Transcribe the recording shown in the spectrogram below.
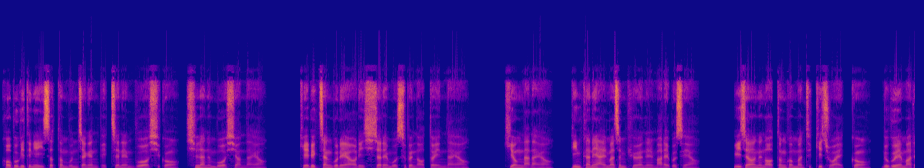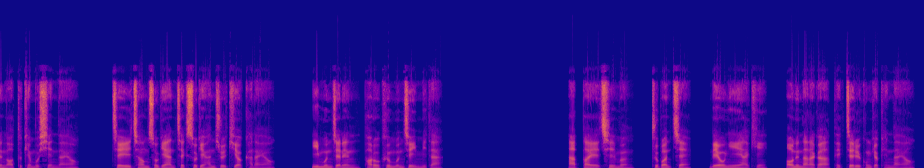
거북이 등에 있었던 문장은 백제는 무엇이고 신라는 무엇이었나요? 계백 장군의 어린 시절의 모습은 어떠했나요? 기억나나요? 빈칸에 알맞은 표현을 말해보세요. 의자왕은 어떤 것만 듣기 좋아했고 누구의 말은 어떻게 무시했나요? 제일 처음 소개한 책 속의 한줄 기억하나요? 이 문제는 바로 그 문제입니다. 아빠의 질문. 두 번째, 내용 이해하기. 어느 나라가 백제를 공격했나요?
